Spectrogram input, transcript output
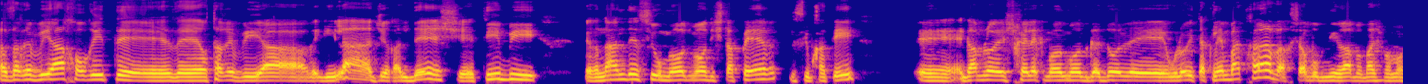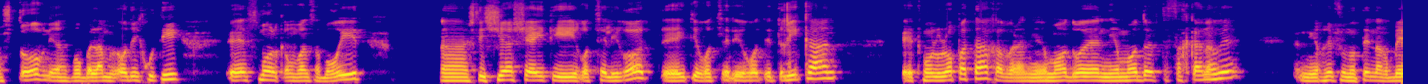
אז הרביעייה האחורית אה, זה אותה רביעייה רגילה, ג'רלדש, אה, טיבי, הרננדס שהוא מאוד מאוד השתפר, לשמחתי, אה, גם לו יש חלק מאוד מאוד גדול, הוא לא התאקלם בהתחלה ועכשיו הוא נראה ממש ממש טוב, נראה כמו בלם מאוד איכותי, שמאל כמובן סבורית, השלישייה שהייתי רוצה לראות, הייתי רוצה לראות את ריקן, אתמול הוא לא פתח, אבל אני מאוד, אני מאוד אוהב את השחקן הזה, אני חושב שהוא נותן הרבה,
